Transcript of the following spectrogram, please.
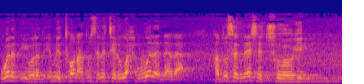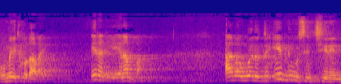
Walad iyo waladu ibni toona hadduusan la jirin wax waladaba hadduusan meesha joogin uu meyd ku dhalay. Inan iyo inanba. Ama waladu ibni uusan jirin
